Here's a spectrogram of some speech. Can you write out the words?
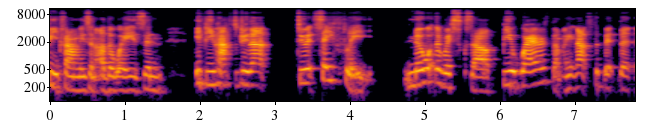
feed families in other ways? And if you have to do that, do it safely. Know what the risks are. Be aware of them. I think that's the bit that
